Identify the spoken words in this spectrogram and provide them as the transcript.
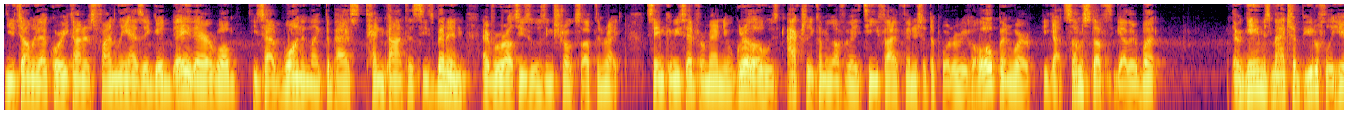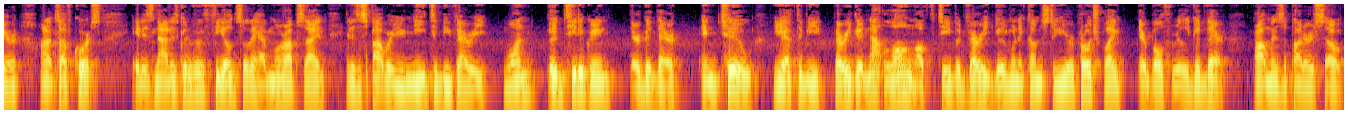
you tell me that Corey Conners finally has a good day there, well, he's had one in like the past 10 contests he's been in. Everywhere else, he's losing strokes left and right. Same can be said for Manuel Grillo, who's actually coming off of a T5 finish at the Puerto Rico Open, where he got some stuff together, but their games match up beautifully here on a tough course. It is not as good of a field, so they have more upside. It is a spot where you need to be very, one, good tee to green. They're good there. And two, you have to be very good, not long off the tee, but very good when it comes to your approach play. They're both really good there. Problem is the putters, so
